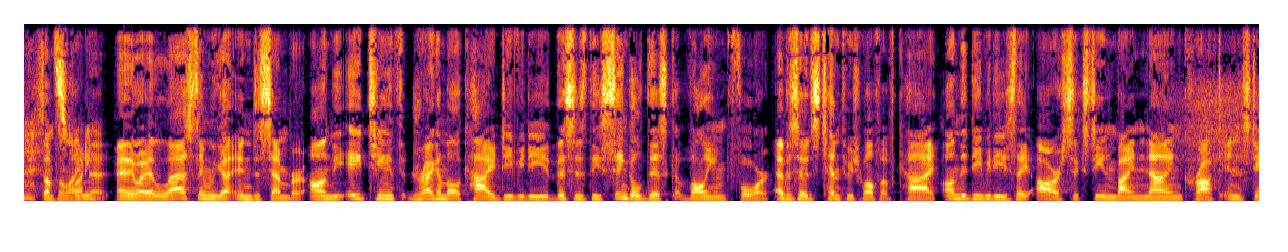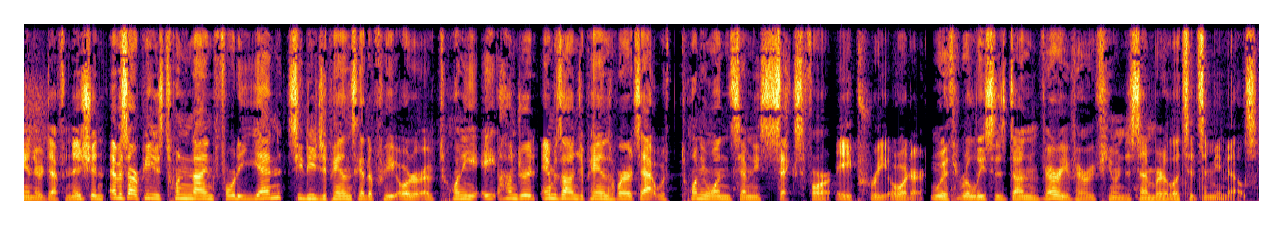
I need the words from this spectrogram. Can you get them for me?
something like funny. that. Anyway, last thing we got in December. On the 18th, Dragon Ball Kai DVD. This is the single disc volume 4, episodes 10 through 12 of Kai. On the DVDs, they are 16 by 9 cropped in standard definition. MSRP is 29.40 yen. CD Japan's got a pre-order of 2800. Amazon Japan's where it's at with 2176 for a pre-order. With releases done very, very few in December, let's hit some emails.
